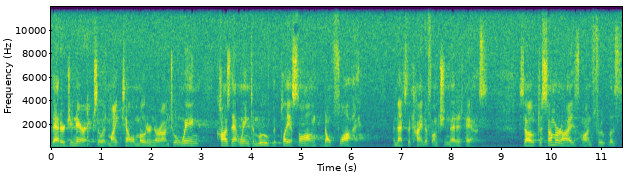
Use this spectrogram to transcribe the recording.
that are generic. So it might tell a motor neuron to a wing, cause that wing to move, but play a song, don't fly. And that's the kind of function that it has. So to summarize on fruitless,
